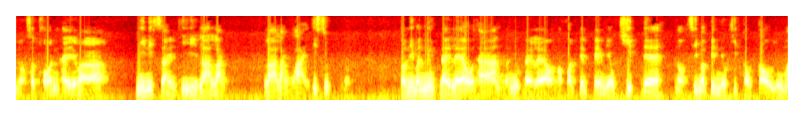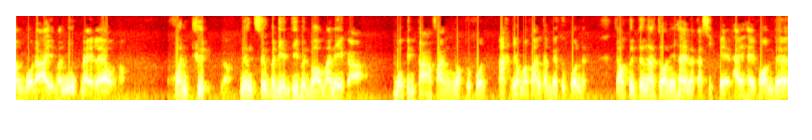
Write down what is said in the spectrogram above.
เนาะสะท้อนให้ว่ามีนิสัยที่ล่าหลัง ล่าหลังหลายที่สุดเนาะตอนนี้มันยุคใดแล้วทานมันยุคใดแล้วเนาะคนเปลี่ยนแปลงแนวคิดแดเนาะสิมาเป็นแนวคิดเก่าๆอยู่มันบ่ได้มันยุคใดแล้วเนาะควรคิดเนาะเนื่องซึ่งประเด็นที่เพิ่นเว้ามานี่ก็บ่เป็นตาฟังเนาะทุกคนอะเดี๋ยวมาฟังกันเด้อทุกคนเด้อจะเอาขึ้นเทิงหน้าจอนี้ให้แล้วก็สิแปลไทยให้พร้อมเด้อ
